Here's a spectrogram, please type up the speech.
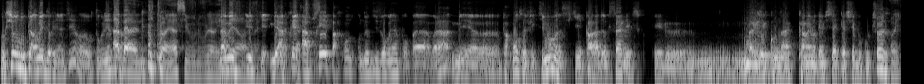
Donc, si on nous permet de rien dire, autant rien dire. Ah bah, ne dites rien si vous ne voulez rien Non, mais, dire. ouais. mais après, après, par contre, ne disons rien pour pas, voilà. Mais euh, par contre, effectivement, ce qui est paradoxal et, le, malgré qu'on a quand même réussi à cacher beaucoup de choses, Oui.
